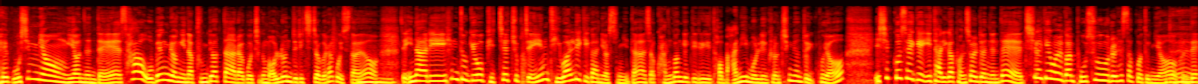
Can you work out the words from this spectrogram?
150명이었는데 4, 500명이나 붐볐다라고 지금 언론들이 지적을 하고 있어요. 음. 근데 이날이 힌두교 빛의 축제인 디왈리 기간이었습니다. 그래서 관광객들이 더 많이 몰린 그런 측면도 있고요. 이 19세기에 이 다리가 건설됐는데 7개월간 보수를 했었거든요. 네. 그런데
